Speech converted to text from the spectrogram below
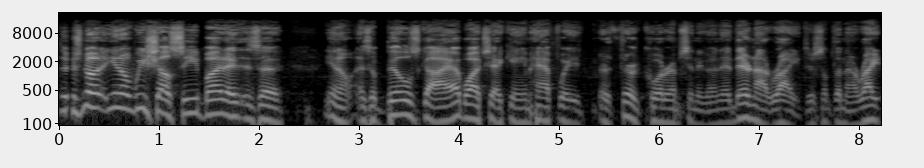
There's no, you know, we shall see. But as a, you know, as a Bills guy, I watched that game halfway or third quarter. I'm sitting there going, they're not right. There's something not right.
